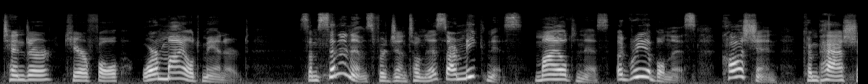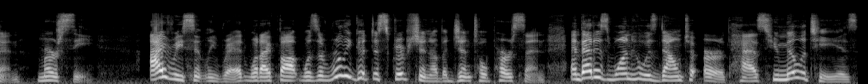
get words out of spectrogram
tender, careful, or mild mannered. Some synonyms for gentleness are meekness, mildness, agreeableness, caution, compassion, mercy. I recently read what I thought was a really good description of a gentle person, and that is one who is down to earth, has humility, is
